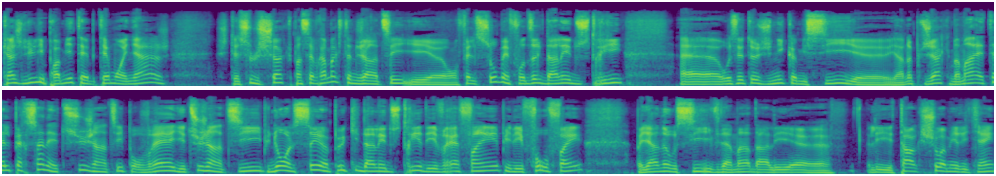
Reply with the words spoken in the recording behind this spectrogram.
quand j'ai lu les premiers témoignages, j'étais sous le choc. Je pensais vraiment que c'était une gentille. Et euh, on fait le saut, mais il faut dire que dans l'industrie, euh, aux États-Unis comme ici, euh, il y en a plusieurs qui demandent telle personne est-tu gentil pour vrai, il est-tu gentil Puis nous on le sait un peu qui dans l'industrie a des vrais fins puis des faux fins. Ben, il y en a aussi évidemment dans les les talk shows américains.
